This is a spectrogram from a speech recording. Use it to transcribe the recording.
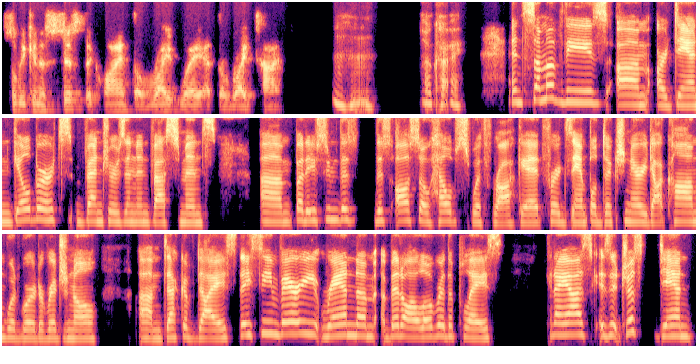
so we can assist the client the right way at the right time. Mm-hmm. Okay. And some of these um, are Dan Gilbert's ventures and investments. Um, but I assume this this also helps with Rocket. For example, dictionary.com, Woodward Original, um, Deck of Dice. They seem very random, a bit all over the place. Can I ask, is it just Dan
